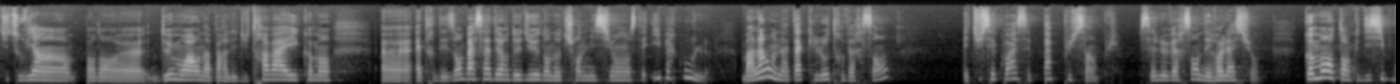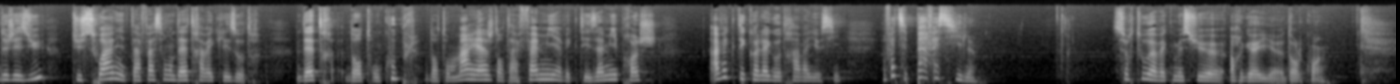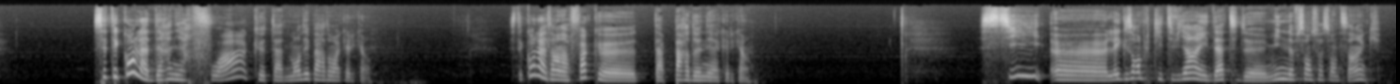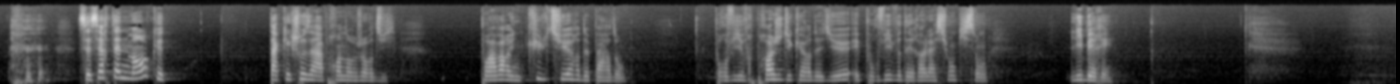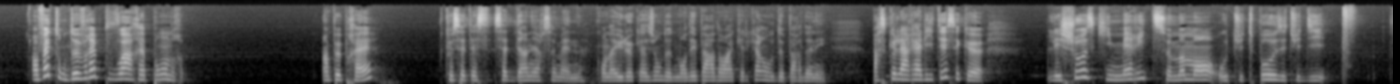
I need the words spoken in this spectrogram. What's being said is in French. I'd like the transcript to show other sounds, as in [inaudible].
Tu te souviens, pendant euh, deux mois, on a parlé du travail, comment euh, être des ambassadeurs de Dieu dans notre champ de mission. C'était hyper cool. Ben là, on attaque l'autre versant. Et tu sais quoi? C'est pas plus simple. C'est le versant des relations. Comment, en tant que disciple de Jésus, tu soignes ta façon d'être avec les autres? D'être dans ton couple, dans ton mariage, dans ta famille, avec tes amis proches, avec tes collègues au travail aussi. En fait, c'est pas facile. Surtout avec Monsieur Orgueil euh, dans le coin. C'était quand la dernière fois que tu as demandé pardon à quelqu'un? C'était quand la dernière fois que tu as pardonné à quelqu'un? Si euh, l'exemple qui te vient, il date de 1965, [laughs] c'est certainement que tu as quelque chose à apprendre aujourd'hui pour avoir une culture de pardon, pour vivre proche du cœur de Dieu et pour vivre des relations qui sont libérées. En fait, on devrait pouvoir répondre à peu près que c'était cette dernière semaine qu'on a eu l'occasion de demander pardon à quelqu'un ou de pardonner. Parce que la réalité, c'est que les choses qui méritent ce moment où tu te poses et tu te dis,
